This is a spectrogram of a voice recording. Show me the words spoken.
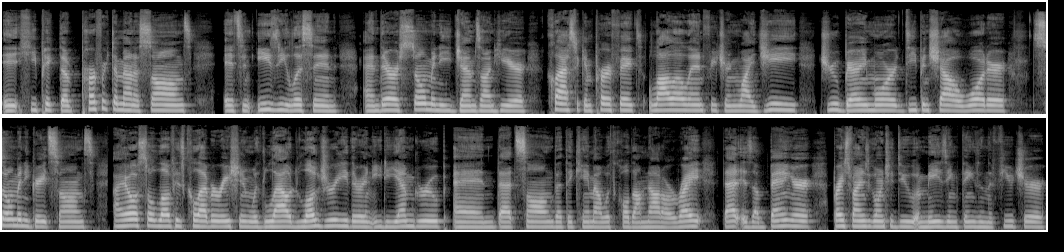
it, he picked the perfect amount of songs. It's an easy listen, and there are so many gems on here. Classic and Perfect, La La Land featuring YG, Drew Barrymore, Deep in Shallow Water. So many great songs. I also love his collaboration with Loud Luxury. They're an EDM group, and that song that they came out with called I'm Not Alright, that is a banger. Bryce Vine is going to do amazing things in the future.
